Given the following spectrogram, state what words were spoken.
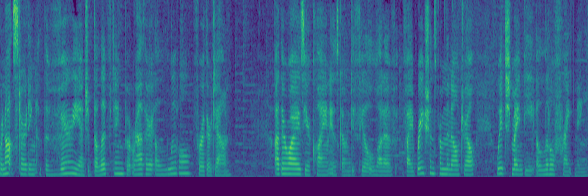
We're not starting at the very edge of the lifting, but rather a little further down. Otherwise, your client is going to feel a lot of vibrations from the nail drill, which might be a little frightening.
